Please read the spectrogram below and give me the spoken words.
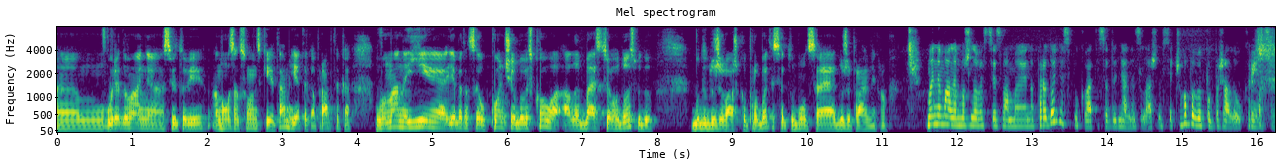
ем, Урядування світові англосаксонські, і там є така практика. Вона не є, я би так сказав, конче обов'язкова, але без цього досвіду буде дуже важко пробитися, тому це дуже правильний крок. Ми не мали можливості з вами напередодні спілкуватися до Дня Незалежності. Чого би ви побажали українцям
